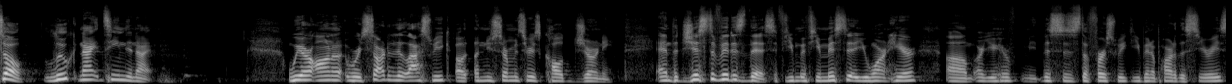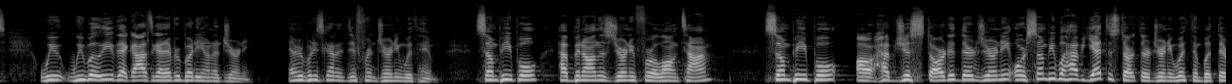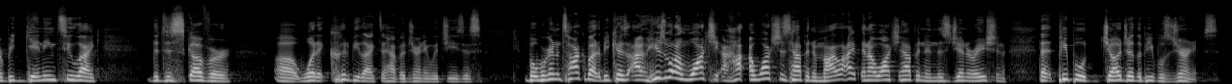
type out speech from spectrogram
So, Luke 19 tonight. We are on a, we started it last week, a, a, new sermon series called Journey. And the gist of it is this if you, if you missed it, you weren't here, um, or you here, this is the first week you've been a part of the series. We, we believe that God's got everybody on a journey. Everybody's got a different journey with Him. Some people have been on this journey for a long time. Some people are, have just started their journey, or some people have yet to start their journey with Him, but they're beginning to like to discover uh, what it could be like to have a journey with Jesus. But we're going to talk about it because I, here's what I'm watching. I, I watch this happen in my life, and I watch it happen in this generation that people judge other people's journeys,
